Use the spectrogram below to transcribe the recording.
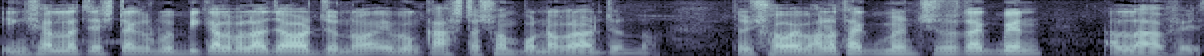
ইনশাল্লাহ চেষ্টা করব বিকালবেলা যাওয়ার জন্য এবং কাজটা সম্পন্ন করার জন্য। তো সবাই ভালো থাকবেন, সুস্থ থাকবেন। আল্লাহ হাফেজ।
